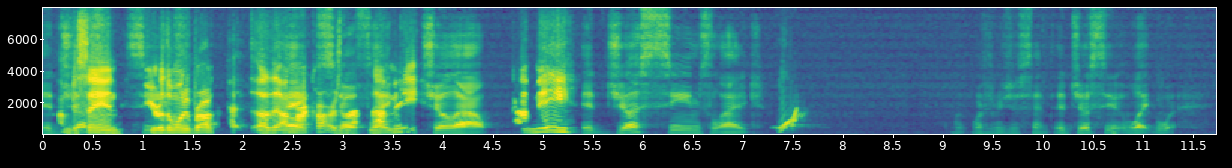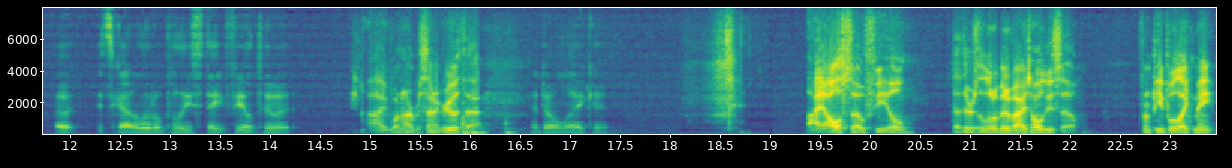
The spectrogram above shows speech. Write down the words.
It I'm just saying, you're the one who brought up uh, the Hey, unmarked cars, not, not me. Chill out. Not me. It just seems like. What- did we just say? It just seems like uh, it's got a little police state feel to it. I 100% agree with that. I don't like it. I also feel that there's a little bit of "I told you so" from people like me,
